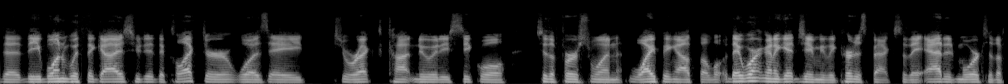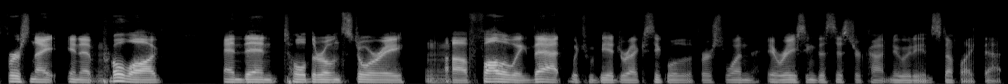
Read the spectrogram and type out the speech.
the the one with the guys who did the collector was a direct continuity sequel to the first one, wiping out the. They weren't going to get Jamie Lee Curtis back, so they added more to the first night in a Mhm. prologue, and then told their own story Mhm. uh, following that, which would be a direct sequel to the first one, erasing the sister continuity and stuff like that.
